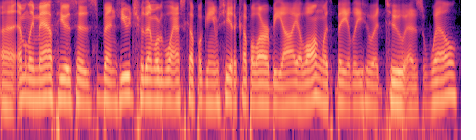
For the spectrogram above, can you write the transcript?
Uh, Emily Matthews has been huge for them over the last couple games. She had a couple RBI along with Bailey, who had two as well.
